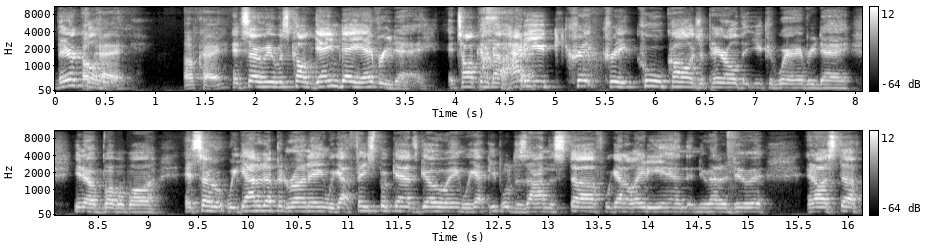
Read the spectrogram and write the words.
Their clothing. Okay. Okay. And so it was called Game Day Every Day, and talking about how do you create create cool college apparel that you could wear every day, you know, blah blah blah. And so we got it up and running. We got Facebook ads going. We got people design the stuff. We got a lady in that knew how to do it, and all that stuff.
